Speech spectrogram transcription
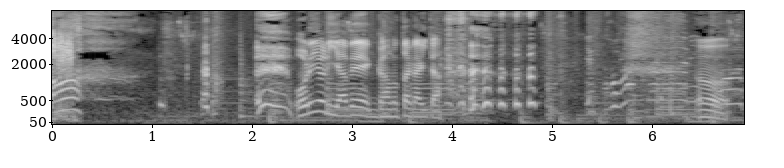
ああ 俺よりやべえガノタがいた。いやこのカラーリングは、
